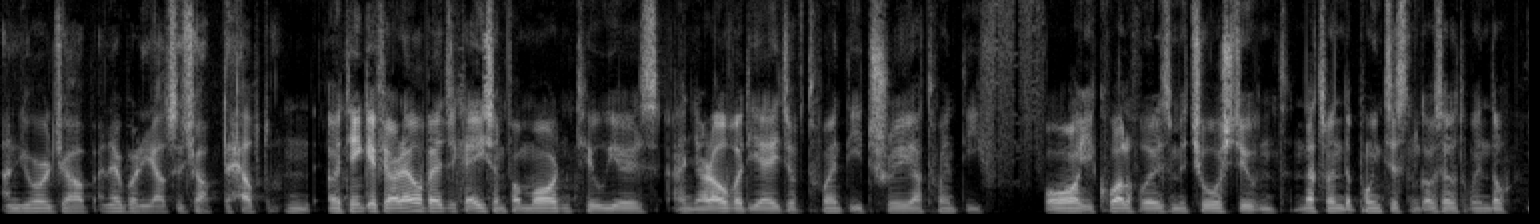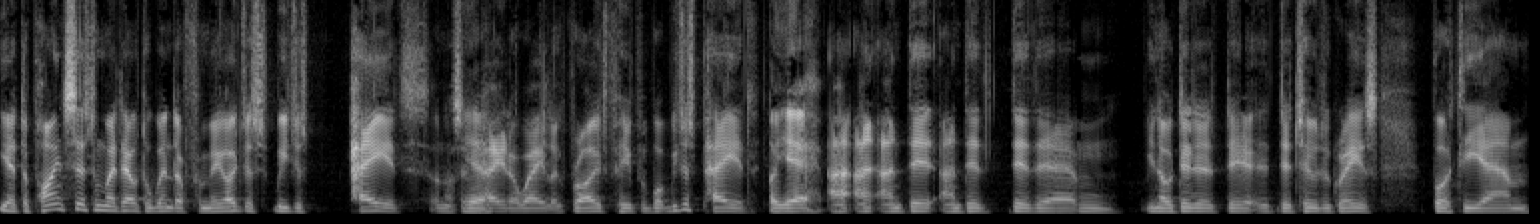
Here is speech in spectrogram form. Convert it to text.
and your job and everybody else's job to help them. Mm. I think if you're out of education for more than two years and you're over the age of 23 or 24, you qualify as a mature student. And that's when the point system goes out the window. Yeah, the point system went out the window for me. I just we just paid, and I said Yeah. paid away like bride people, but we just paid Oh, yeah. and, and, did and did did uh, Hmm. you know did it the, the two degrees, but the um,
